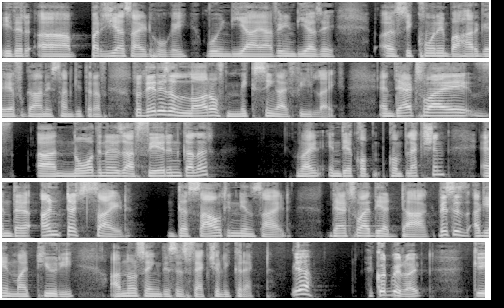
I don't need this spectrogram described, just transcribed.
इधर पर्जिया साइड हो गई वो इंडिया आया फिर इंडिया से सिखों ने बाहर गए अफगानिस्तान की तरफ so there is a lot of mixing I feel like and that's why northerners are fair in colour right in their com- complexion and the untouched side the south indian side that's why they are dark this is again my theory i'm not saying this is factually correct या इट कुड बी राइट कि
